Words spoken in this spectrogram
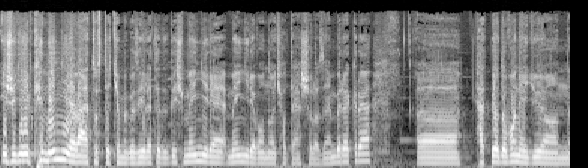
és hogy egyébként mennyire változtatja meg az életedet, és mennyire, mennyire van nagy hatással az emberekre, hát például van egy olyan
